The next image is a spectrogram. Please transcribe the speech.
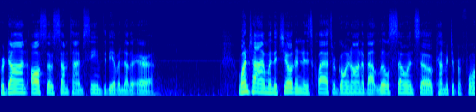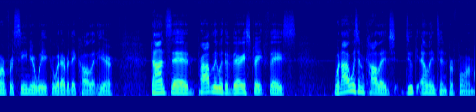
for Don also sometimes seemed to be of another era. One time when the children in his class were going on about Lil So and so coming to perform for senior week or whatever they call it here, Don said, probably with a very straight face, When I was in college, Duke Ellington performed.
